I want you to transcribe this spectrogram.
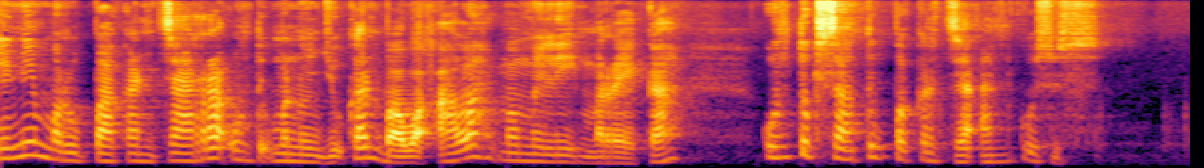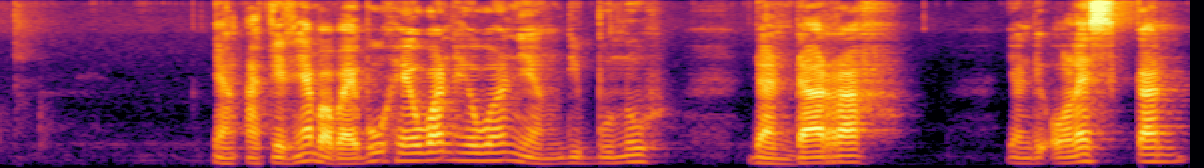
ini merupakan cara untuk menunjukkan bahwa Allah memilih mereka untuk satu pekerjaan khusus. Yang akhirnya Bapak Ibu hewan-hewan yang dibunuh dan darah yang dioleskan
